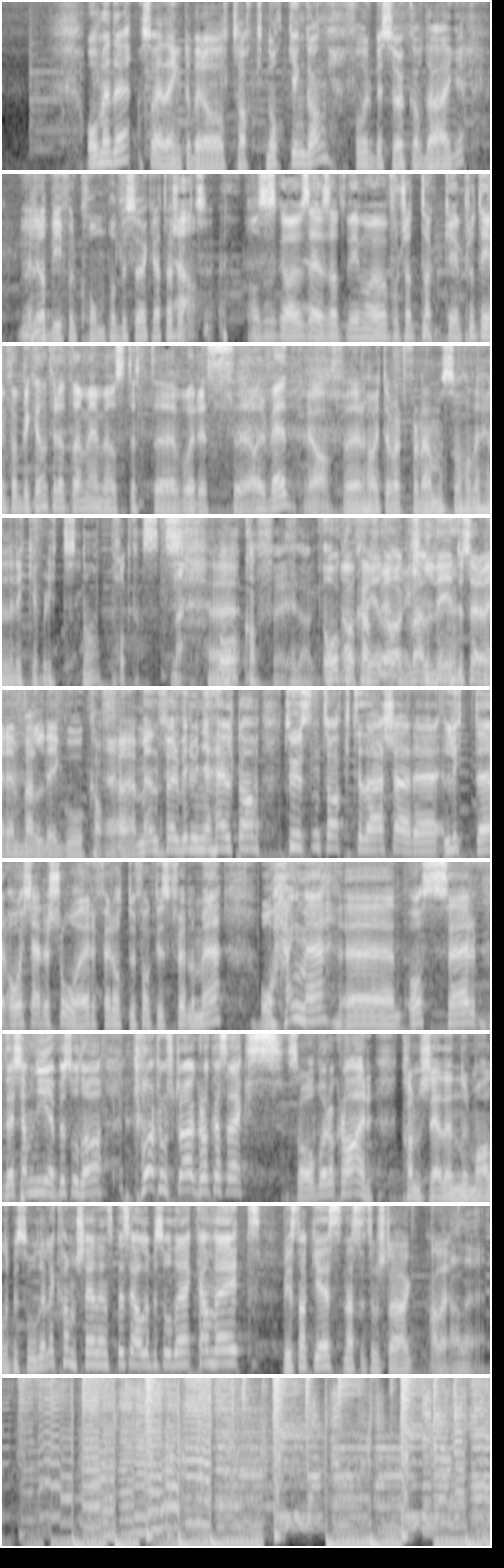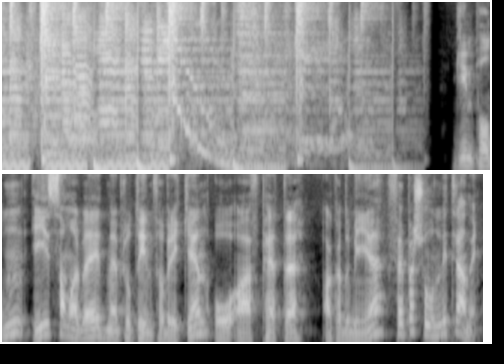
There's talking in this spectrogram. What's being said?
Og med det så er det egentlig bare å takke nok en gang for besøk av deg, Egil. Eller at vi får komme på besøk, rett og Ja. slett. Og så skal det sies at vi må jo fortsatt takke Proteinfabrikken for at de er med og støtter vårt eh, arbeid. Ja, for har ikke vært for dem, så hadde det heller ikke blitt noe podkast. Og kaffe i dag. Og kaffe, kaffe i i dag. dag. Veldig, du serverer veldig god kaffe. Men før vi runder helt av, tusen takk til deg, kjære lytter og kjære seer, for at du faktisk følger med. Og heng med eh, oss her. Det kommer nye episoder hver torsdag klokka seks. Så vær klar. Kanskje er det en normal episode, eller kanskje det en spesialepisode. Hvem vet? Vi snakkes neste torsdag. Ha det. Ha det Gympodden i samarbeid med Proteinfabrikken og AFPT, Akademiet for personlig trening.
